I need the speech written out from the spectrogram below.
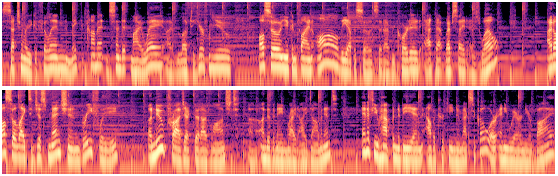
section where you could fill in, make a comment, and send it my way. I'd love to hear from you. Also, you can find all the episodes that I've recorded at that website as well. I'd also like to just mention briefly a new project that I've launched uh, under the name Right Eye Dominant. And if you happen to be in Albuquerque, New Mexico, or anywhere nearby,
